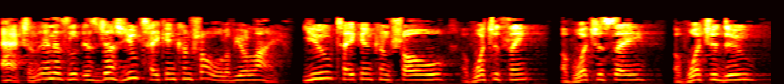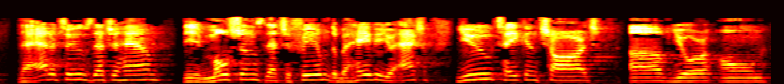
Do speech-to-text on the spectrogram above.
action. And it's, it's just you taking control of your life. You taking control of what you think, of what you say, of what you do, the attitudes that you have, the emotions that you feel, the behavior, your action. You taking charge of your own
